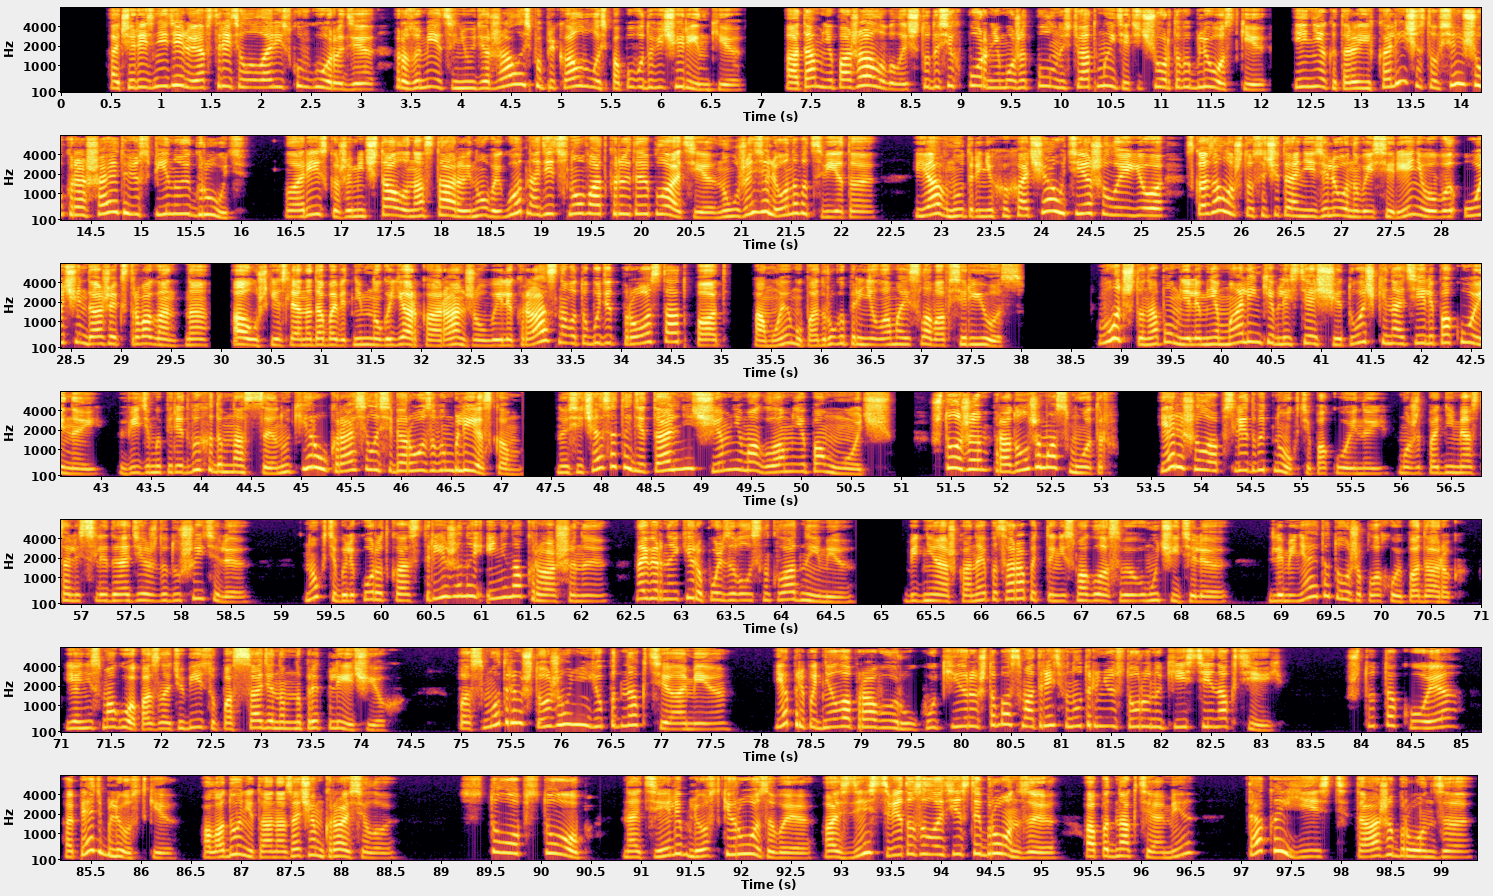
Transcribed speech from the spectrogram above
А через неделю я встретила Лариску в городе, разумеется, не удержалась, поприкалывалась по поводу вечеринки. А там мне пожаловалась, что до сих пор не может полностью отмыть эти чертовы блестки, и некоторое их количество все еще украшает ее спину и грудь. Лариска же мечтала на старый Новый год надеть снова открытое платье, но уже зеленого цвета. Я, внутренне хохоча, утешила ее, сказала, что сочетание зеленого и сиреневого очень даже экстравагантно, а уж если она добавит немного ярко-оранжевого или красного, то будет просто отпад. По-моему, подруга приняла мои слова всерьез. Вот что напомнили мне маленькие блестящие точки на теле покойной. Видимо, перед выходом на сцену Кира украсила себя розовым блеском, но сейчас эта деталь ничем не могла мне помочь. Что же, продолжим осмотр. Я решила обследовать ногти покойной. Может, под ними остались следы одежды душителя? Ногти были коротко острижены и не накрашены. Наверное, Кира пользовалась накладными. Бедняжка, она и поцарапать-то не смогла своего мучителя. Для меня это тоже плохой подарок. Я не смогу опознать убийцу по ссадинам на предплечьях. Посмотрим, что же у нее под ногтями. Я приподняла правую руку Киры, чтобы осмотреть внутреннюю сторону кисти и ногтей. Что такое? Опять блестки? А ладони-то она зачем красила? Стоп, стоп! На теле блестки розовые, а здесь цвета золотистой бронзы, а под ногтями так и есть, та же бронза.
